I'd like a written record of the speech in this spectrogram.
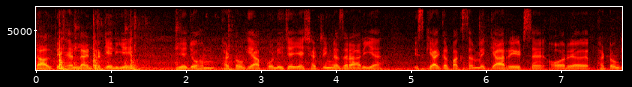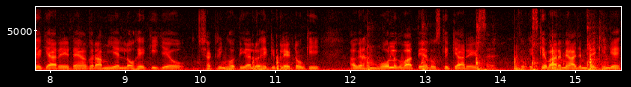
डालते हैं लेंटर के लिए, ये जो हम फटों की आपको नीचे ये शटरिंग नज़र आ रही है, इसके आजकल पाकिस्तान में क्या रेट्स हैं और फटों के क्या रेट हैं? अगर हम ये लोहे की जो शटरिंग होती है, लोहे की प्लेटों की, अगर हम वो लगवाते हैं तो उसके क्या रेट्स हैं? तो इसके बारे में आज हम देखेंगे।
